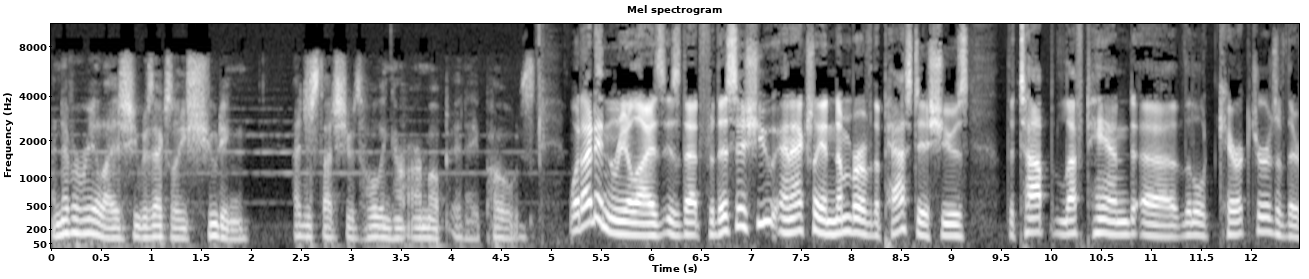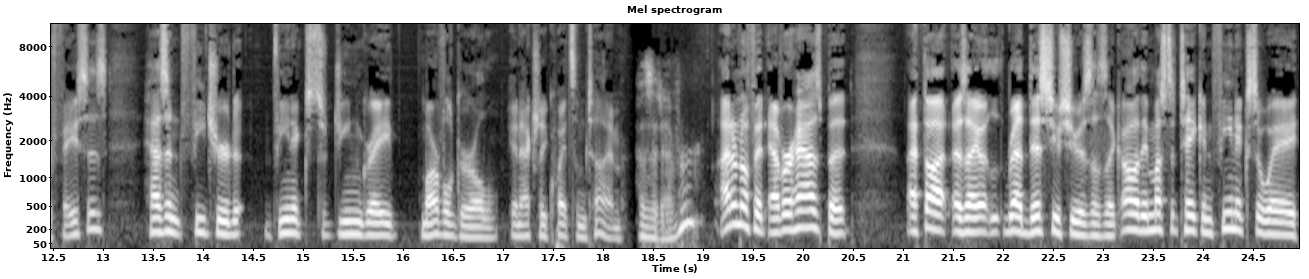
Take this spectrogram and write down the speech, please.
I never realized she was actually shooting. I just thought she was holding her arm up in a pose. What I didn't realize is that for this issue, and actually a number of the past issues, the top left hand uh, little characters of their faces hasn't featured Phoenix, Jean Grey, Marvel Girl in actually quite some time. Has it ever? I don't know if it ever has, but I thought as I read this issue, I was like, oh, they must have taken Phoenix away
